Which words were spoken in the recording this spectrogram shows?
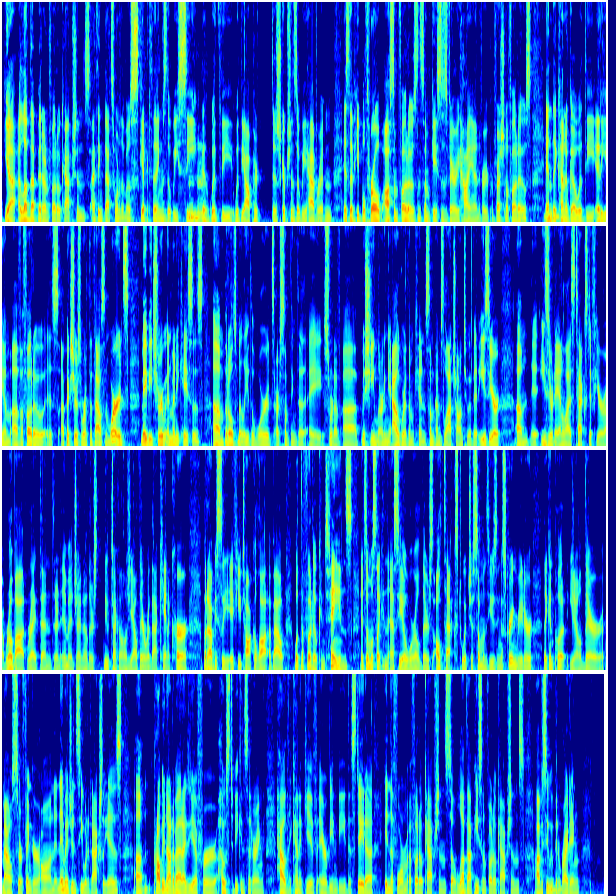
Yeah, I love that bit on photo captions. I think that's one of the most skipped things that we see mm-hmm. with the with the op- the descriptions that we have written is that people throw up awesome photos in some cases very high end very professional photos and mm-hmm. they kind of go with the idiom of a photo is a picture is worth a thousand words may be true in many cases um, but ultimately the words are something that a sort of uh, machine learning algorithm can sometimes latch onto a bit easier um, easier to analyze text if you're a robot right than, than an image i know there's new technology out there where that can occur but obviously if you talk a lot about what the photo contains it's almost like in the seo world there's alt text which if someone's using a screen reader they can put put you know their mouse or finger on an image and see what it actually is. Um, probably not a bad idea for hosts to be considering how they kind of give Airbnb this data in the form of photo captions. So love that piece on photo captions. Obviously, we've been writing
